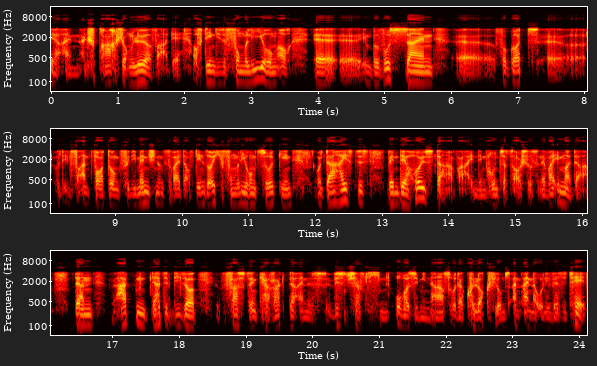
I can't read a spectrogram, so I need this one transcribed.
der ein, ein Sprachjongleur war, der, auf den diese Formulierung auch äh, äh, im Bewusstsein äh, vor Gott Verantwortung für die Menschen und so weiter, auf den solche Formulierungen zurückgehen. Und da heißt es, wenn der Heuss da war in dem Grundsatzausschuss, und er war immer da, dann hatten, hatte dieser fast den Charakter eines wissenschaftlichen Oberseminars oder Kolloquiums an einer Universität.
